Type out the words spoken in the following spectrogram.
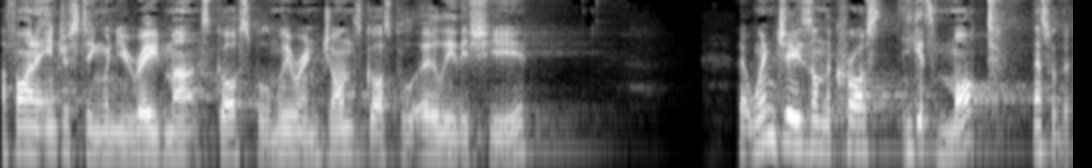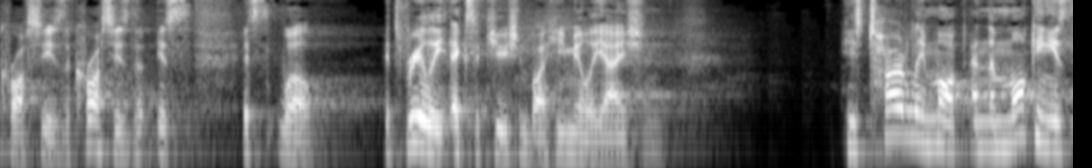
I find it interesting when you read Mark's gospel, and we were in John's gospel earlier this year, that when Jesus on the cross, he gets mocked. That's what the cross is. The cross is, the, it's, it's, well, it's really execution by humiliation. He's totally mocked, and the mocking is,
